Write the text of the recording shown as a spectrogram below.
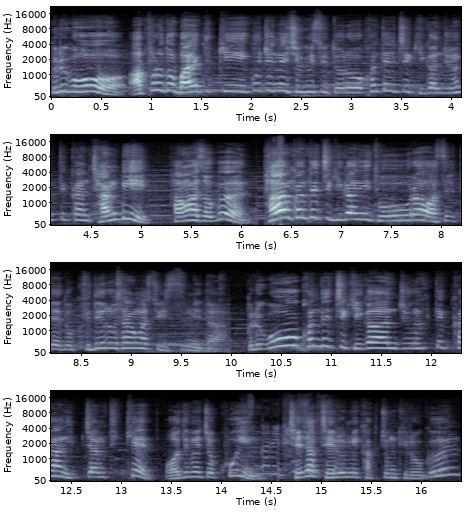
그리고 앞으로도 마이 쿠키 꾸준히 즐길 수 있도록 컨텐츠 기간 중 획득한 장비 강화석은 다음 컨텐츠 기간이 돌아왔을 때도 그대로 사용할 수 있습니다. 그리고 컨텐츠 기간 중 획득한 입장 티켓, 어드벤처 코인, 제작 재료 및 각종 기록은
